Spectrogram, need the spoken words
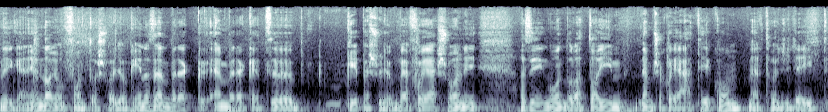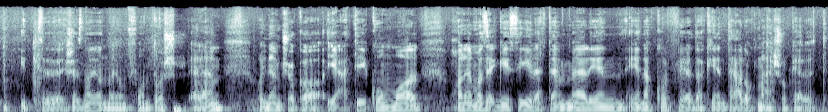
igen, én nagyon fontos vagyok. Én az emberek, embereket képes vagyok befolyásolni az én gondolataim, nem csak a játékom, mert hogy ugye itt, itt és ez nagyon-nagyon fontos elem, hogy nem csak a játékommal, hanem az egész életemmel én, én akkor példaként állok mások előtt.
